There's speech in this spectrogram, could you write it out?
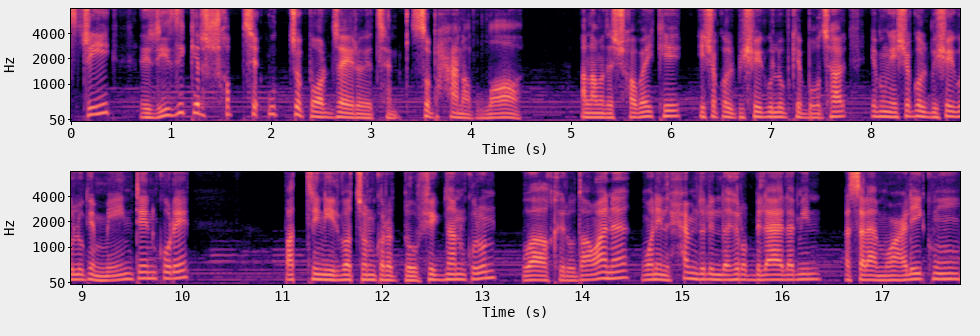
স্ত্রী রিজিকের সবচেয়ে উচ্চ পর্যায়ে রয়েছেন। সুবহান আল্লাহ আল্লাহ আমাদের সবাইকে এ সকল বিষয়গুলোকে বোঝার এবং এ সকল বিষয়গুলোকে মেনটেন করে পাত্রী নির্বাচন করার তৌফিক দান করুন। ওয়াখিরু দাওয়ানা ওয়ানিল আসসালামু আলাইকুম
